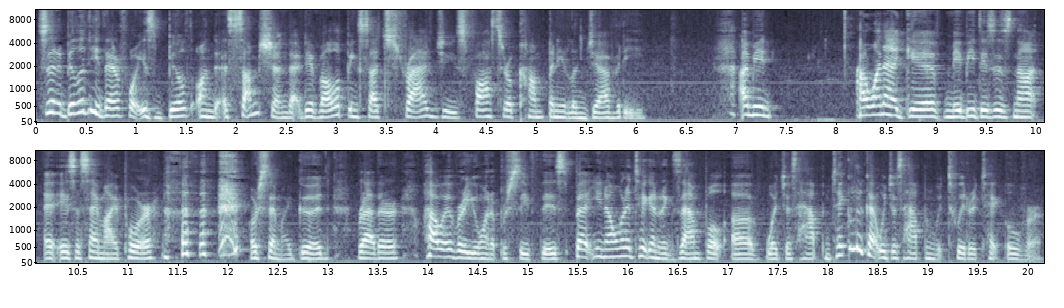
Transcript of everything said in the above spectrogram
Sustainability, therefore, is built on the assumption that developing such strategies foster company longevity. I mean, I want to give maybe this is not is a semi poor or semi good rather however you want to perceive this but you know I want to take an example of what just happened take a look at what just happened with Twitter takeover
